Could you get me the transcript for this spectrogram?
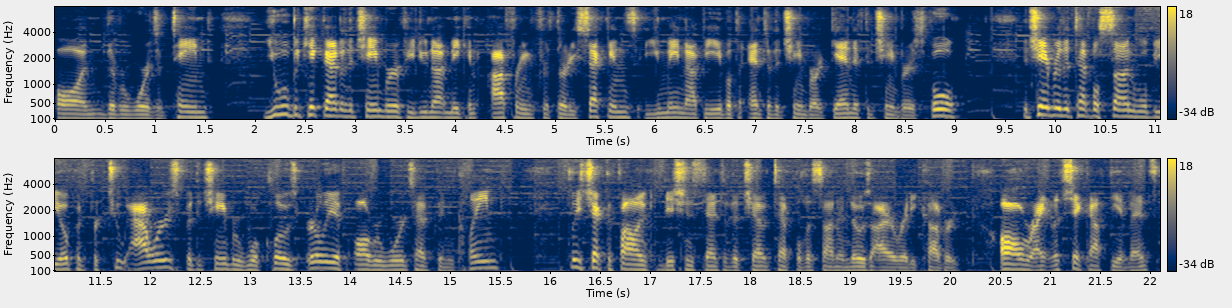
on the rewards obtained. You will be kicked out of the chamber if you do not make an offering for 30 seconds. You may not be able to enter the chamber again if the chamber is full. The Chamber of the Temple Sun will be open for two hours, but the chamber will close early if all rewards have been claimed. Please check the following conditions to enter the Temple of the Sun, and those I already covered. Alright, let's check out the events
